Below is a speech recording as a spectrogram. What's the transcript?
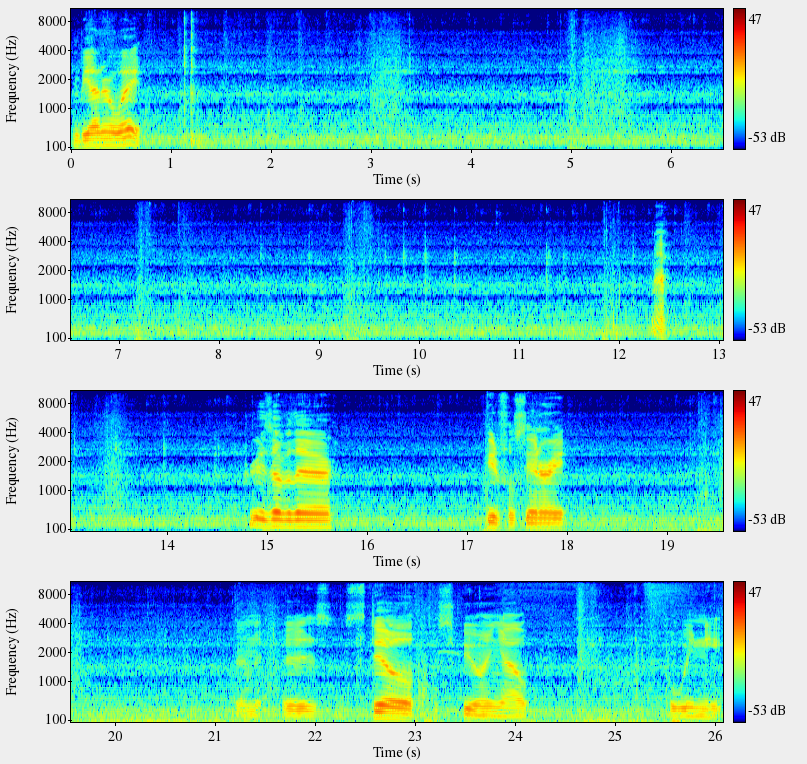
And be on our way. Eh. Trees over there. beautiful scenery. And it is still spewing out what we need.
